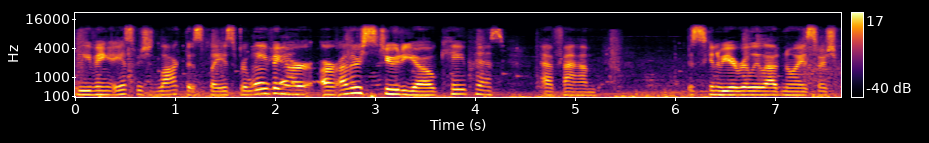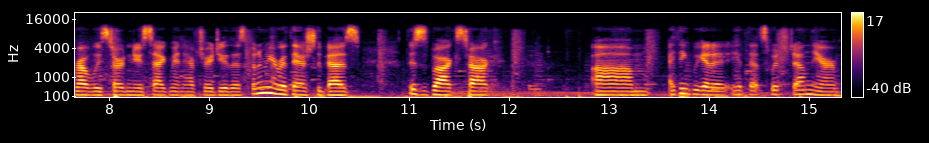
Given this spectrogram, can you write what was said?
leaving. I guess we should lock this place. We're leaving our, our other studio, KPIS FM. This is going to be a really loud noise, so I should probably start a new segment after I do this. But I'm here with Ashley Bez. This is Box Talk. Um, I think we got to hit that switch down there.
